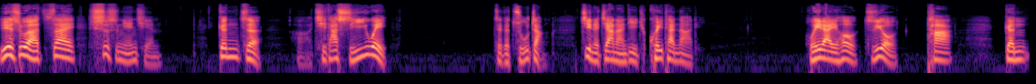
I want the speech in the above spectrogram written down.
约书亚在四十年前跟着啊其他十一位。这个族长进了迦南地去窥探那里，回来以后，只有他跟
